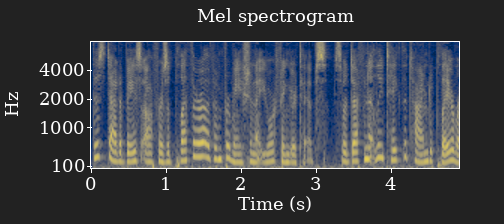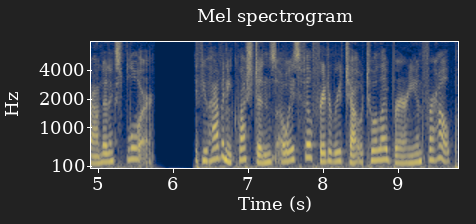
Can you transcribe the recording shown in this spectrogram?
This database offers a plethora of information at your fingertips, so definitely take the time to play around and explore. If you have any questions, always feel free to reach out to a librarian for help.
